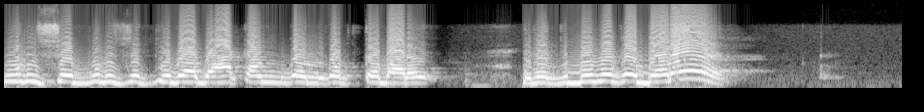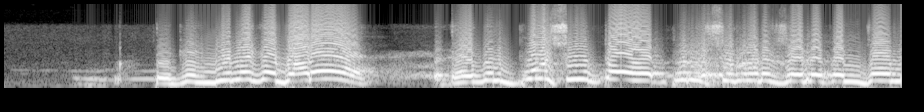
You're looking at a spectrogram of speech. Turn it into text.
পুরুষে পুরুষে কীভাবে আকাম কাম করতে পারে? এটা কি বিবেকে ধরে? বিবেকে ধরে? একজন পশু তো পুরুষে পুরুষে এরকম যৌন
